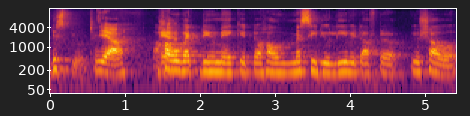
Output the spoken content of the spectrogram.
dispute Yeah. How Yeah. wet do you make it or how messy do you leave it after you shower?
